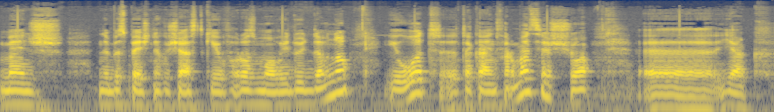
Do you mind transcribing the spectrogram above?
менш небезпечних участків розмови йдуть давно. І от е, така інформація, що е, як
